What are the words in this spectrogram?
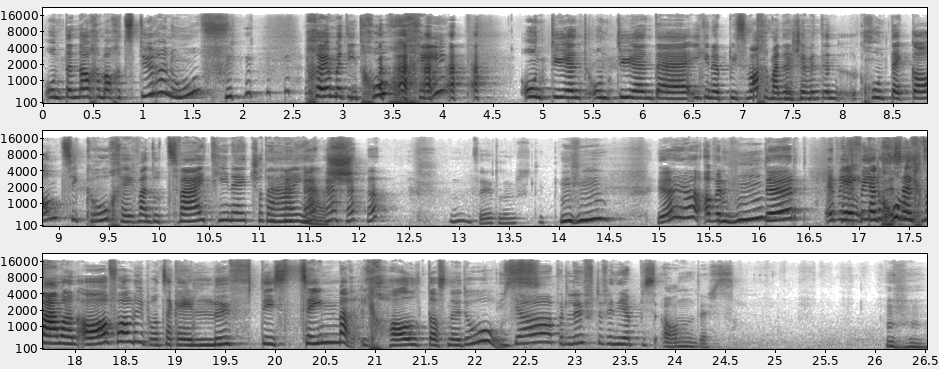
und dann machen sie die Türen auf, kommen in die Küche und tun, und tun äh, irgendetwas machen. Ich meine, dann, ist eben, dann kommt der ganze Geruch her, wenn du zwei Teenager daheim hast. Hm, Sehr lustig. Ja, ja, aber dort... Eben, Hey, ich finde, dann komme ich manchmal einen Anfall über und sage, hey, lüft dein Zimmer, ich halte das nicht aus. Ja, aber Lüften finde ich etwas anderes. Mhm.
